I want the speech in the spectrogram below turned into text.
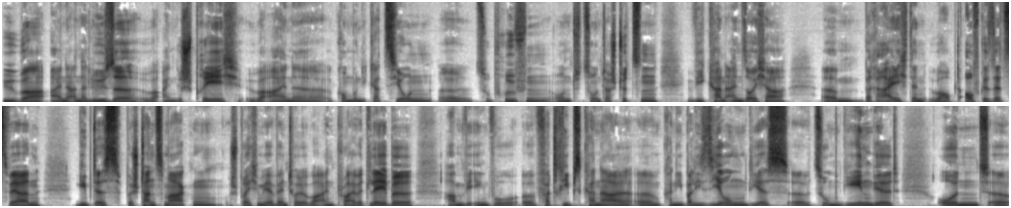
über eine Analyse, über ein Gespräch, über eine Kommunikation äh, zu prüfen und zu unterstützen, wie kann ein solcher ähm, Bereich denn überhaupt aufgesetzt werden? Gibt es Bestandsmarken? Sprechen wir eventuell über ein Private Label? Haben wir irgendwo äh, Vertriebskanal, äh, Kannibalisierung, die es äh, zu umgehen gilt? Und äh,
